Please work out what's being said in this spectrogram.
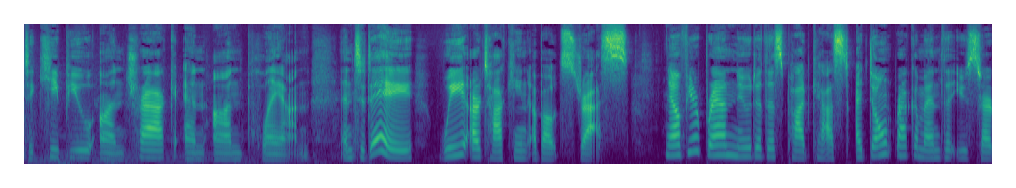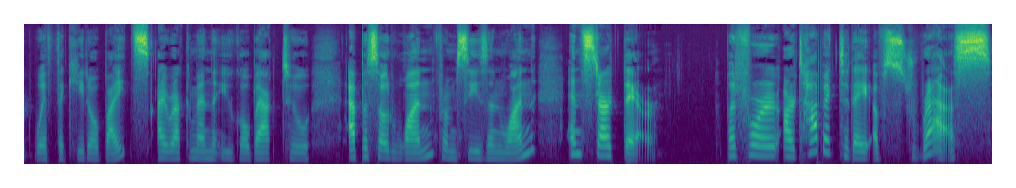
to keep you on track and on plan. And today we are talking about stress. Now, if you're brand new to this podcast, I don't recommend that you start with the Keto Bites. I recommend that you go back to episode one from season one and start there. But for our topic today of stress,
